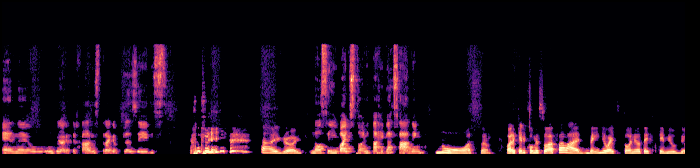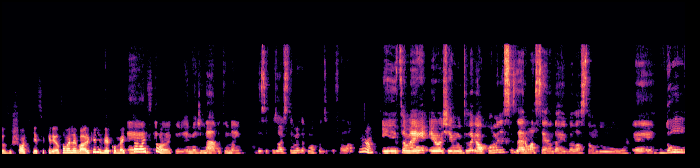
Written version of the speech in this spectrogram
É, né? O, o Grog até fala, estraga prazeres. Sim. Ai, Grog. Nossa, e Whitestone tá arregaçado, hein? Nossa. A hora que ele começou a falar bem de Whitestone, eu até fiquei, meu Deus, o choque que esse criança vai levar a hora que ele vê como é que tá É, Whitestone. Eu já imaginava também. Desse episódio, tem mais alguma coisa pra falar? Não. E também eu achei muito legal como eles fizeram a cena da revelação do, é, do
